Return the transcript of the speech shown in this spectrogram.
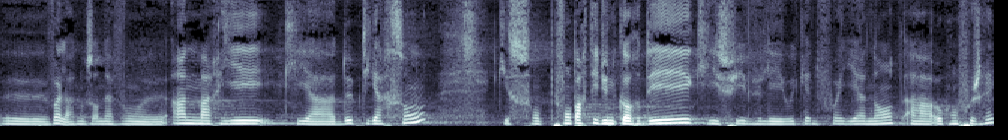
voilà, nous en avons un de marié qui a deux petits garçons qui font partie d'une cordée, qui suivent les week-ends foyers à Nantes, à, au Grand Fougeret.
